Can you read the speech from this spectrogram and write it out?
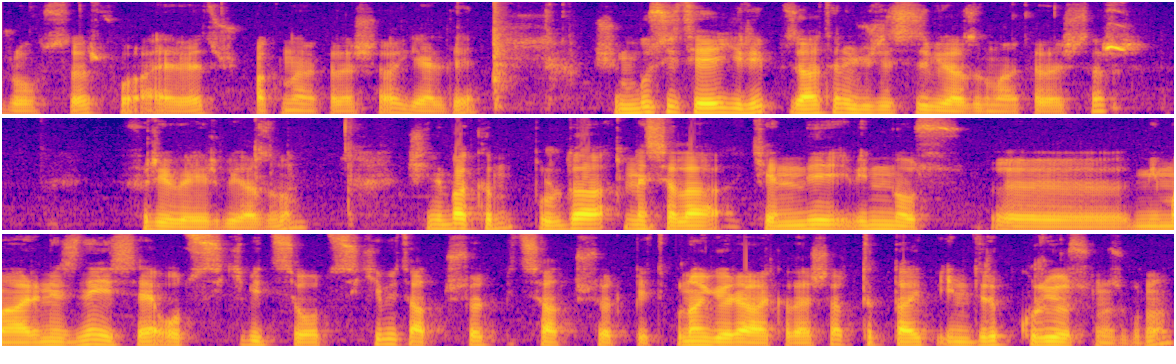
Browser for evet şu bakın arkadaşlar geldi. Şimdi bu siteye girip zaten ücretsiz bir yazılım arkadaşlar. Freeware bir yazılım. Şimdi bakın burada mesela kendi Windows e, mimariniz neyse 32 bit ise 32 bit 64 bit ise 64 bit. Buna göre arkadaşlar tıklayıp indirip kuruyorsunuz bunu.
